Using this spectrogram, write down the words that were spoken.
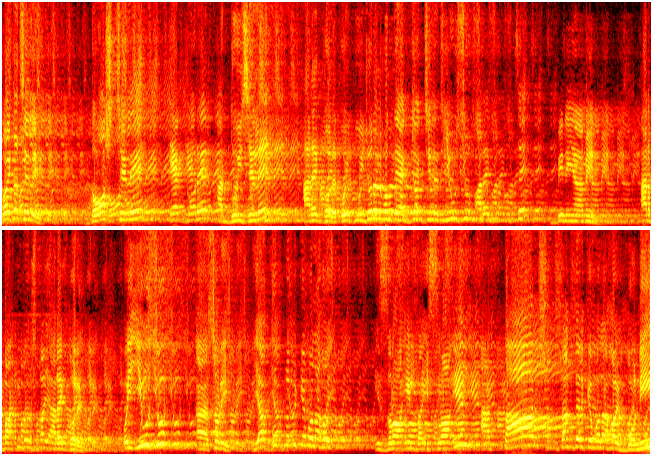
কয়টা ছেলে? দশ ছেলে এক ঘরের আর দুই ছেলে, আরেক ঘরের। ওই দুইজনের মধ্যে একজন ছিলেন ইউসুফ, আরেকজন হচ্ছে বিনিয়ামিন। আর বাকি দশ ভাই আরেক ঘরে। ওই ইউসুফ সরি ইয়াকুব নবীকে বলা হয় ইসরাইল বা ইসরাইল আর তার সন্তানদেরকে বলা হয় বনি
